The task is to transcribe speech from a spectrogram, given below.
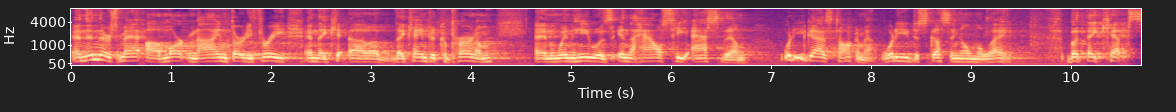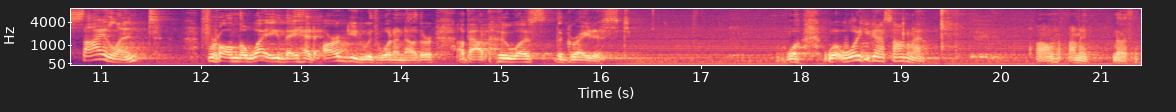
And then there's Matt, uh, Mark nine thirty three, and they, uh, they came to Capernaum, and when he was in the house, he asked them, What are you guys talking about? What are you discussing on the way? But they kept silent, for on the way they had argued with one another about who was the greatest. What, what, what are you guys talking about? Oh, I mean, nothing.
